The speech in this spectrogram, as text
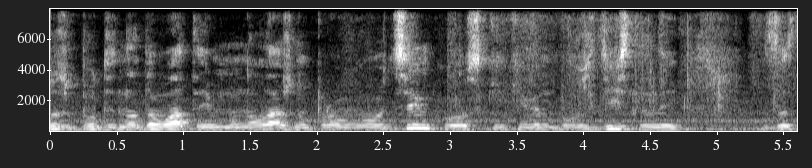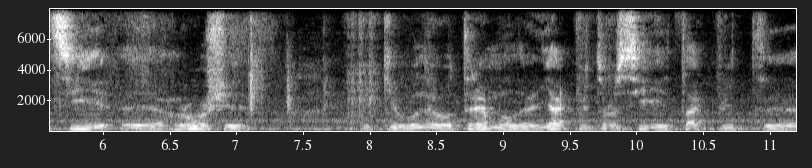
хтось буде надавати йому належну правову оцінку, оскільки він був здійснений за ці е, гроші, які вони отримали як від Росії, так від е,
